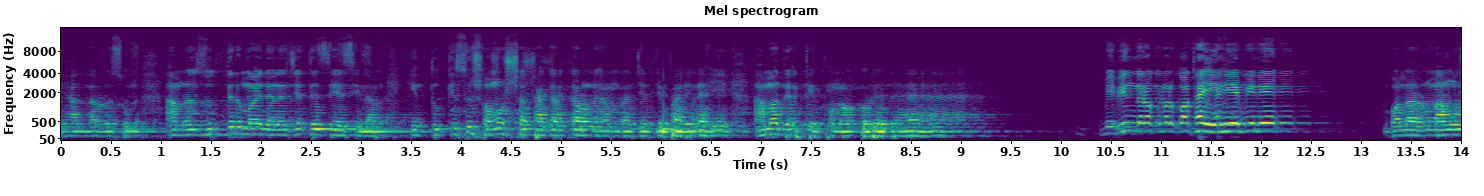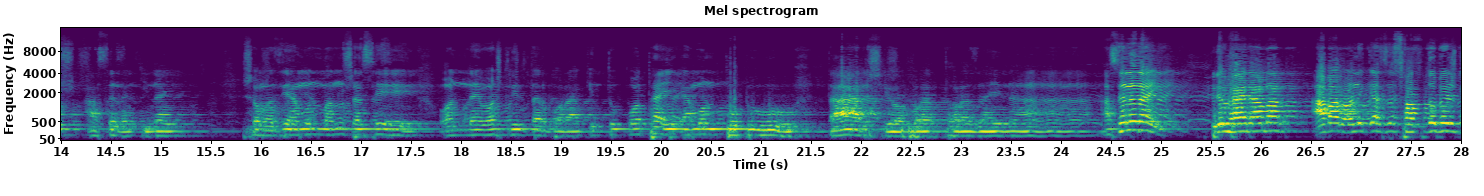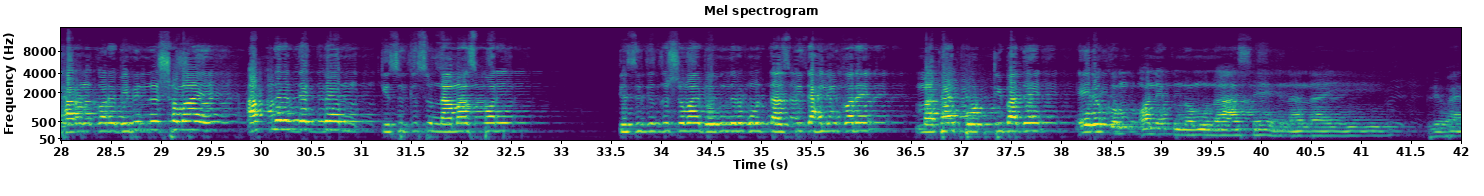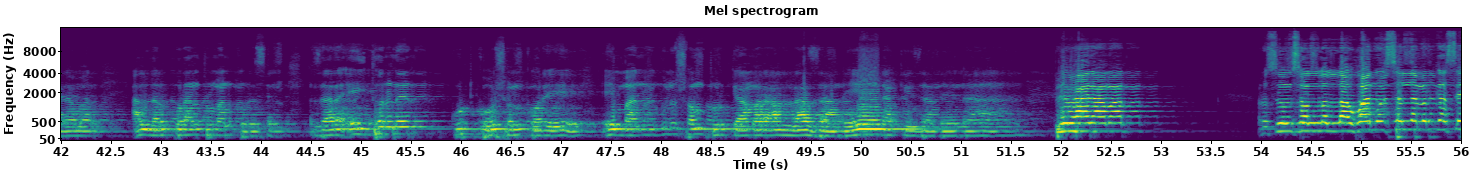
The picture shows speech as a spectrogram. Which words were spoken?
রসুল, আমরা যুদ্ধের ময়দানে যেতে চেয়েছিলাম, কিন্তু কিছু সমস্যা থাকার কারণে আমরা যেতে পারি নাই। আমাদেরকে ক্ষমা করে দেয় বিভিন্ন রকমের কথা এনিয়ে বিনিয়ে বলার মানুষ আছে নাকি নাই? সমাজে এমন মানুষ আছে, অন্যায়, অশ্লীলতার ভরা, কিন্তু কথাই এমন পটু, তার সে অপরাধ ধরা যায় না। আছে না নাই? প্রিয় ভাইরা আমার, আবার অনেকে আছে ছদ্মবেশ ধারণ করে বিভিন্ন সময়ে আপনারা দেখবেন কিছু কিছু নামাজ পড়ে, কিছু কিছু সময় বিভিন্ন রকম তাসবি তাহলিল করে, মাথায় পট্টি বাঁধে, এরকম অনেক নমুনা আছে না নাই? ভাইরা আমার, আল্লাহর কোরআন প্রমাণ করেছেন, যারা এই ধরনের কূট কৌশল করে, এই মানুষগুলো সম্পর্কে আমার আল্লাহ জানে নাকি জানে না? প্রিয় ভাইরা আমার রসুল সাল্লামের কাছে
